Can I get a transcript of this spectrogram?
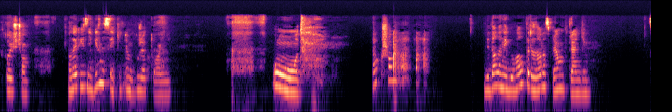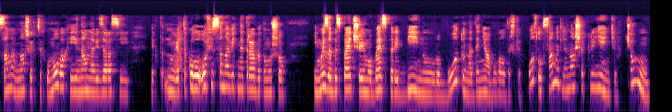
хто і що. Але різні бізнеси, які прям дуже актуальні. От. Так що віддалений бухгалтер зараз прямо в тренді саме в наших цих умовах, і нам навіть зараз і як, ну, як такого офісу навіть не треба, тому що і ми забезпечуємо безперебійну роботу надання бухгалтерських послуг саме для наших клієнтів. Чому?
